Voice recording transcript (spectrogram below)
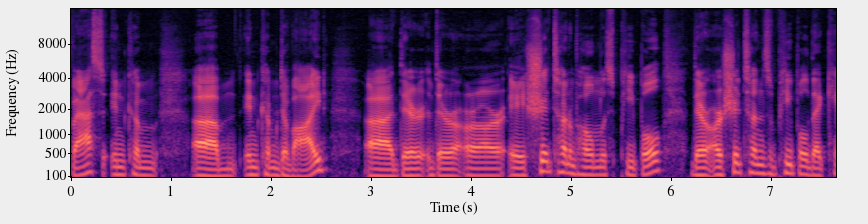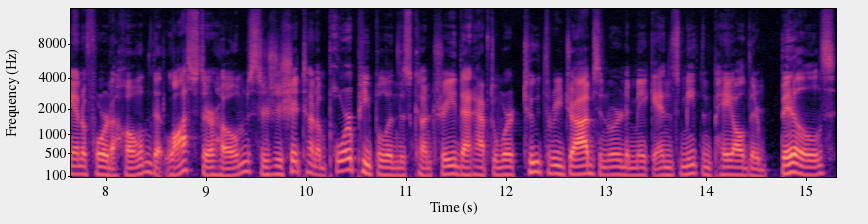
vast income um, income divide. Uh, there there are a shit ton of homeless people. There are shit tons of people that can't afford a home that lost their homes. There's a shit ton of poor people in this country that have to work two three jobs in order to make ends meet and pay all their bills.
